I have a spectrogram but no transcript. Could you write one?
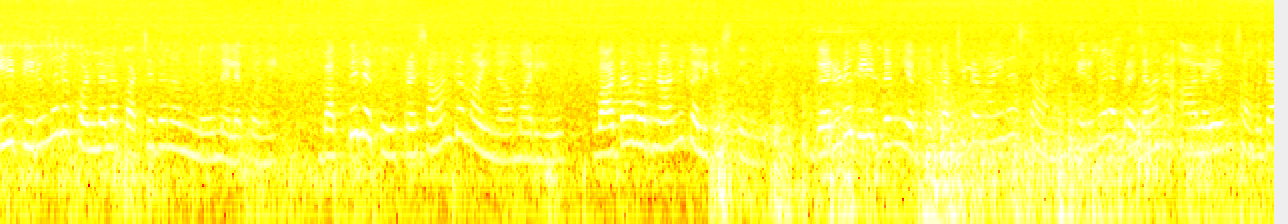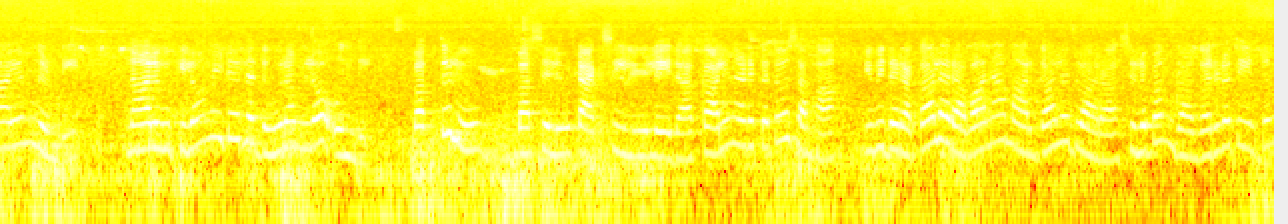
ఇది తిరుమల కొండల పచ్చదనంలో నెలకొని భక్తులకు ప్రశాంతమైన మరియు వాతావరణాన్ని కలిగిస్తుంది. గరుడ తీర్థం యొక్క ఖచ్చితమైన స్థానం తిరుమల ప్రధాన ఆలయం సముదాయం నుండి నాలుగు కిలోమీటర్ల దూరంలో ఉంది. భక్తులు బస్సులు టాక్సీలు లేదా కాలినడకతో సహా వివిధ రకాల రవాణా మార్గాల ద్వారా సులభంగా గరుడ తీర్థం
